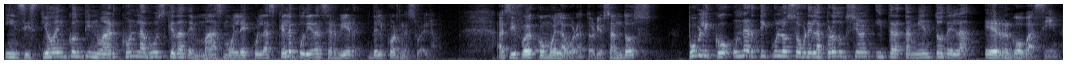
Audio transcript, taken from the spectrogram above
insistió en continuar con la búsqueda de más moléculas que le pudieran servir del cornezuelo. Así fue como el laboratorio Sandoz publicó un artículo sobre la producción y tratamiento de la ergobacina,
